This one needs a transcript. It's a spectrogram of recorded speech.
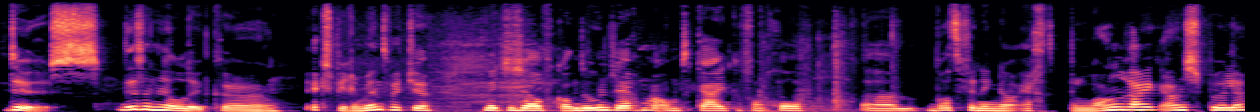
Dus, dit is een heel leuk uh, experiment wat je met jezelf kan doen, zeg maar, om te kijken van, goh, um, wat vind ik nou echt belangrijk aan spullen?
